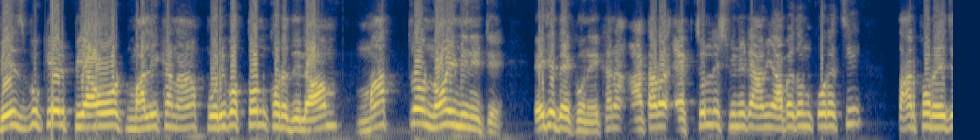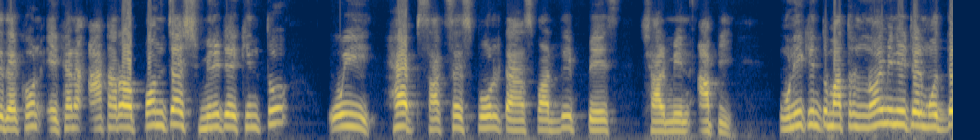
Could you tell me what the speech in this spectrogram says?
ফেসবুকের পেআউট মালিকানা পরিবর্তন করে দিলাম মাত্র নয় মিনিটে। এই যে দেখুন, এখানে আঠারো একচল্লিশ মিনিটে আমি আবেদন করেছি। তারপরে এই যে দেখুন, এখানে আঠারো পঞ্চাশ মিনিটে কিন্তু we have successful transfer the page Sharmin আপি উনি কিন্তু মাত্র নয় মিনিটের মধ্যে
